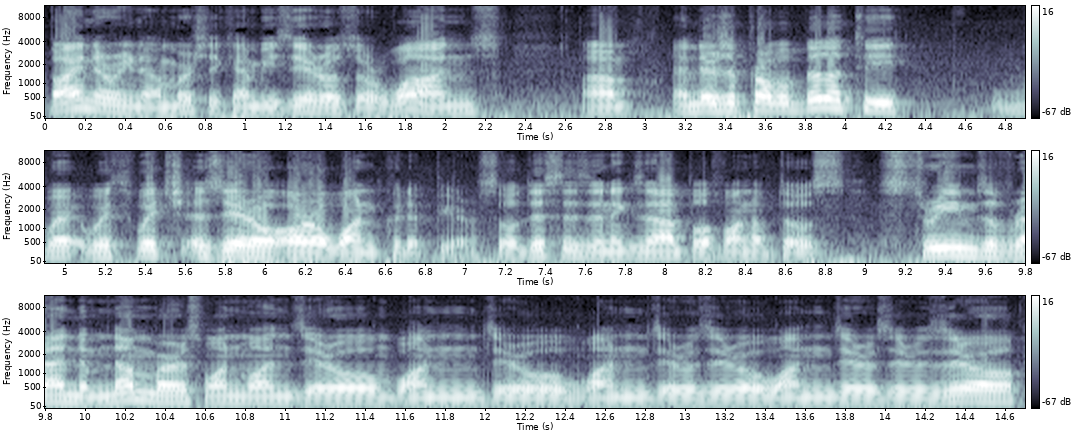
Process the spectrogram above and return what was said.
binary numbers, it can be zeros or ones, um, and there's a probability with which a 0 or a 1 could appear. So this is an example of one of those streams of random numbers, 1, 1, 0, 1, 0, 1, 0, 0, 1, 0, 0, 0.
